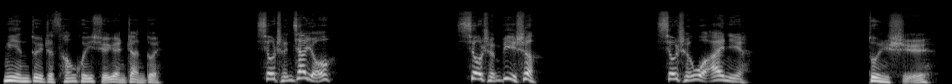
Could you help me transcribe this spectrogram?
面对着苍辉学院战队。萧晨加油！萧晨必胜！萧晨我爱你！顿时，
